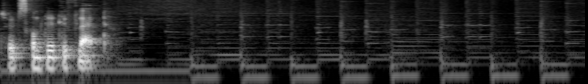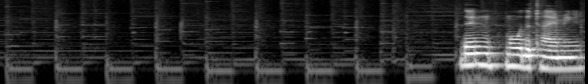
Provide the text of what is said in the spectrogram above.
so it's completely flat then move the timing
